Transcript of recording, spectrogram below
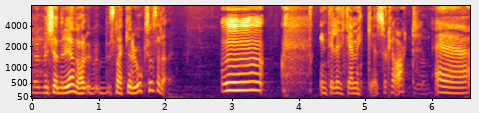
Men, men känner du igen det? Snackar du också sådär? Mm, inte lika mycket såklart. Eh,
